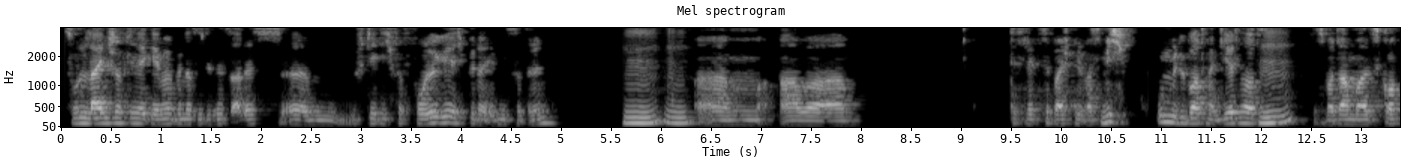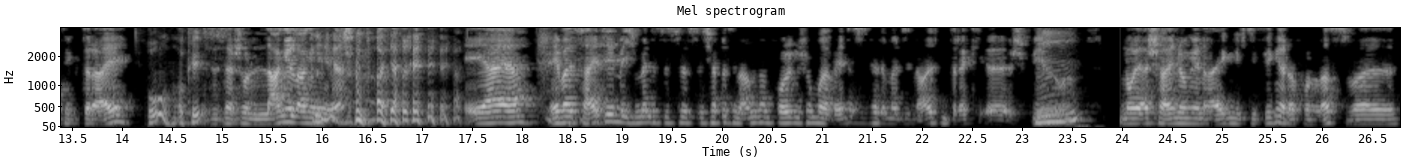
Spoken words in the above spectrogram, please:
so ein leidenschaftlicher Gamer bin, dass ich das jetzt alles ähm, stetig verfolge. Ich bin da eben nicht so drin. Mhm, mhm. Ähm, aber das letzte Beispiel, was mich unmittelbar tangiert hat, Mhm. das war damals Gothic 3. Oh, okay. Das ist ja schon lange, lange Das her. ist schon ein paar Jahre. Ja, ja. Ey, weil seitdem, ich meine, das ist das, ich habe das in anderen Folgen schon mal erwähnt, dass ich halt immer den alten Dreck äh, spiele und Mhm. Neuerscheinungen eigentlich die Finger davon lasse, weil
